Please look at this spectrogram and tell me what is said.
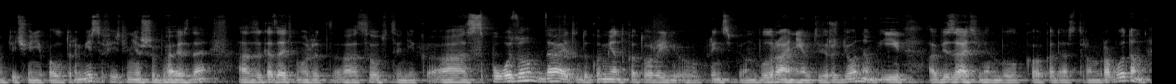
там, в течение полутора месяцев, если не ошибаюсь, да, а заказать может а, собственник. А с ПОЗу, да, это документ, который, в принципе, он был ранее утвержденным и обязателен был к кадастровым работам.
